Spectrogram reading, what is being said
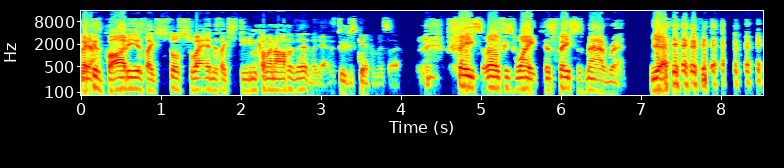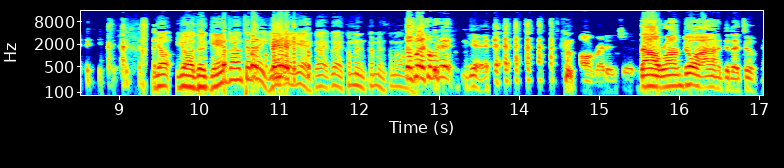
Like Yeah. his body is like still sweating. There's like steam coming off of it. Like, yeah, this dude just came from inside. Face, well, if he's white, his face is mad red. Yeah. Yo, yo, the game's on today. Yeah, yeah, yeah. Go ahead, go ahead. Come in, come in, come on. That's why it's over here. Yeah. All red and shit. No, wrong door. I did that too.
